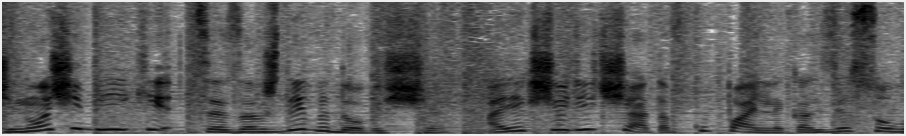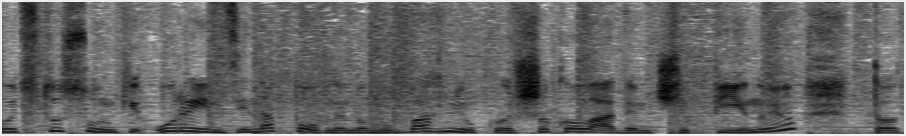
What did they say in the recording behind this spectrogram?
Жіночі бійки це завжди видовище. А якщо дівчата в купальниках з'ясовують стосунки у ринзі, наповненому багнюкою, шоколадом чи піною, то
